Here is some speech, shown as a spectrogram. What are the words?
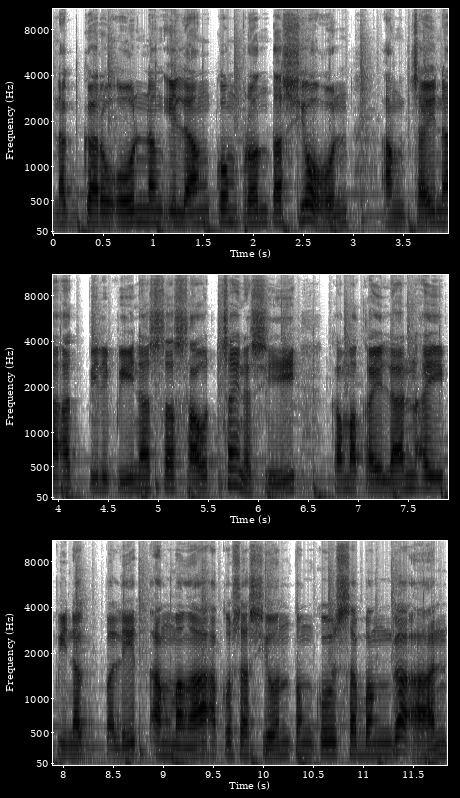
Nagkaroon ng ilang komprontasyon ang China at Pilipinas sa South China Sea kamakailan ay pinagpalit ang mga akusasyon tungkol sa banggaan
